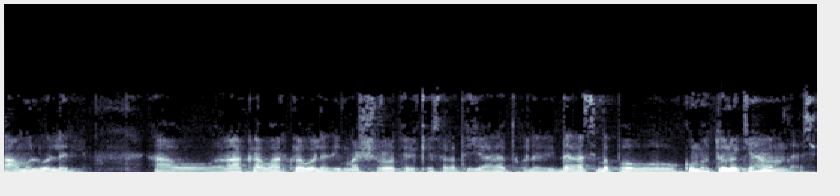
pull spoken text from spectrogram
تعامل ولري او راکړه ورکړه ولري مشروع طریقې سره تجارت ولري دا سبب په حکومتونو کې هم داسې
